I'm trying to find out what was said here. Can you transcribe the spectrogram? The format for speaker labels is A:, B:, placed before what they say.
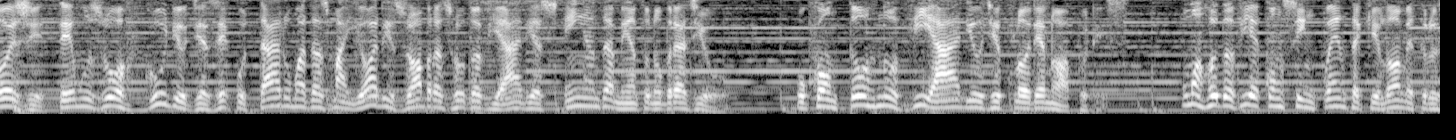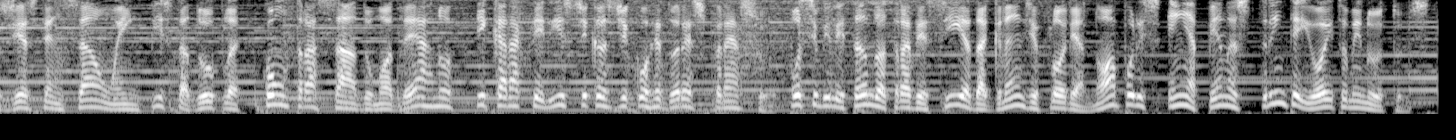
A: Hoje temos o orgulho de executar uma das maiores obras rodoviárias em andamento no Brasil, o contorno viário de Florianópolis. Uma rodovia com 50 quilômetros de extensão em pista dupla, com traçado moderno e características de corredor expresso, possibilitando a travessia da Grande Florianópolis em apenas 38 minutos.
